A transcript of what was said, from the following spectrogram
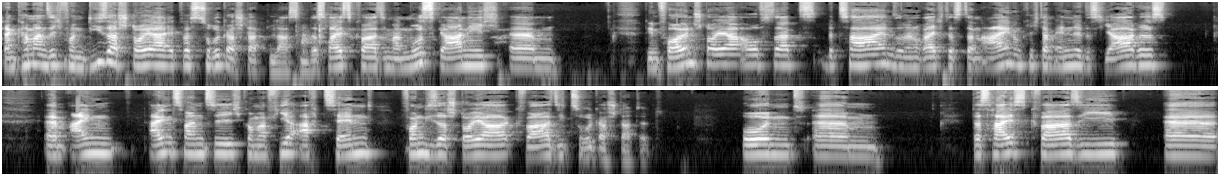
dann kann man sich von dieser Steuer etwas zurückerstatten lassen. Das heißt quasi, man muss gar nicht ähm, den vollen Steueraufsatz bezahlen, sondern reicht das dann ein und kriegt am Ende des Jahres ähm, 21,48 Cent von dieser Steuer quasi zurückerstattet. Und ähm, das heißt quasi, äh,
